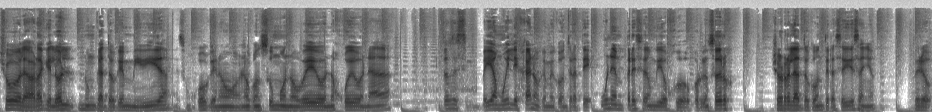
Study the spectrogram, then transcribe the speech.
yo, la verdad que LOL nunca toqué en mi vida. Es un juego que no, no consumo, no veo, no juego nada. Entonces veía muy lejano que me contrate una empresa de un videojuego. Porque nosotros, yo relato Counter hace 10 años, pero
